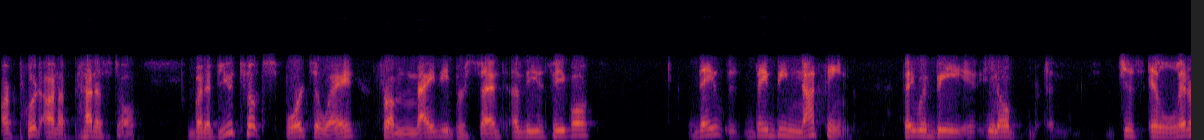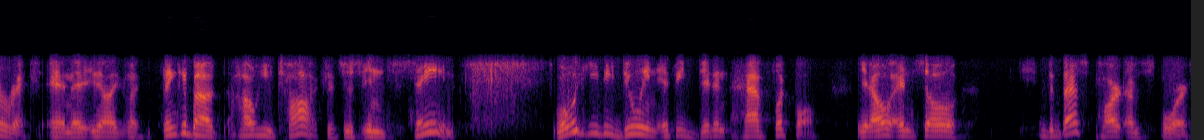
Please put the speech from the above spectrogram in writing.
are put on a pedestal, but if you took sports away from 90% of these people, they they'd be nothing. They would be, you know, just illiterate. And uh, you know, like, like think about how he talks. It's just insane. What would he be doing if he didn't have football? You know, and so the best part of sport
